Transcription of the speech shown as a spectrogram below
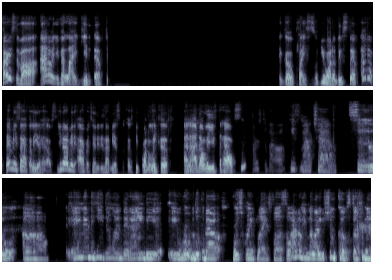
First of all, I don't even like getting up to, to go places. If you want to do stuff, I don't that means I have to leave the house. You know how many opportunities I miss because people want to link up and I don't leave the house. First of all, he's my child. So um ain't nothing he doing that I ain't did. He wrote the book about wrote screenplays for. So I don't even know why you sugarcoat stuff to me.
